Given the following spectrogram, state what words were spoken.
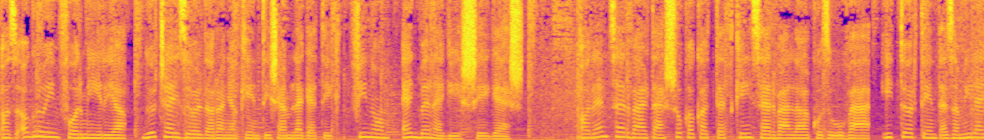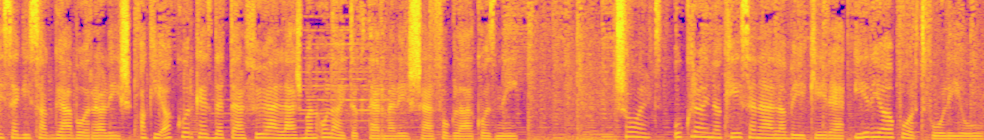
Az Agroinform írja, göcsej zöld aranyaként is emlegetik, finom, egyben egészséges. A rendszerváltás sokakat tett kényszervállalkozóvá, így történt ez a Milejszegi Szakgáborral is, aki akkor kezdett el főállásban olajtök termeléssel foglalkozni. Scholz, Ukrajna készen áll a békére, írja a portfólió.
